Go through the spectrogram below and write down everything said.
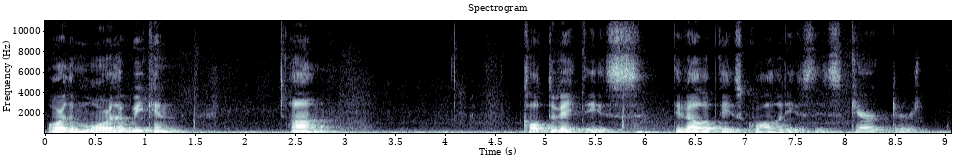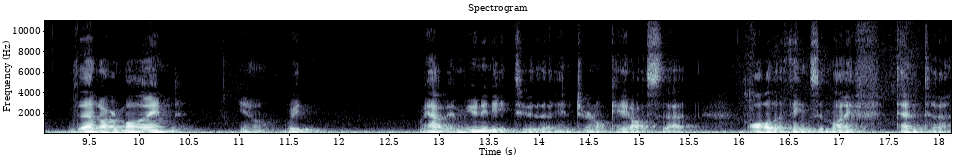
or the more that we can um, cultivate these, develop these qualities, these characters, then our mind, you know, we we have immunity to the internal chaos that all the things in life tend to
